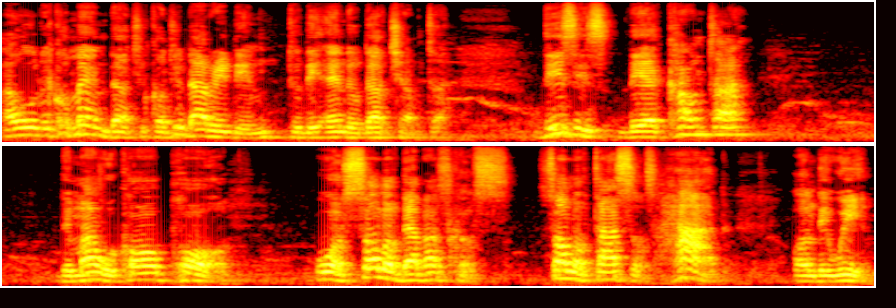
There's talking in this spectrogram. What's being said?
I will recommend that you continue that reading to the end of that chapter. This is the encounter the man will call Paul, who was Saul of Damascus, Saul of Tarsus, had on the way.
